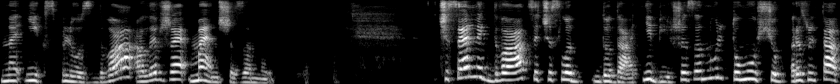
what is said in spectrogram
на х плюс 2, але вже менше за 0. Чисельник 2 це число додатнє, більше за 0, тому щоб результат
